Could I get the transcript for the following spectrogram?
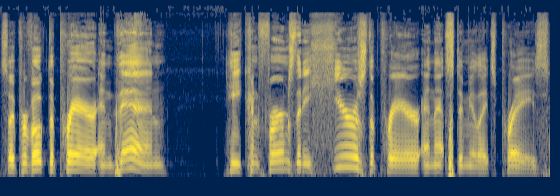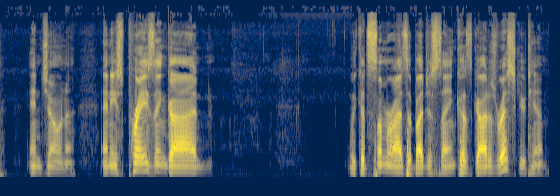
So he provoked the prayer, and then he confirms that he hears the prayer, and that stimulates praise in Jonah. And he's praising God. We could summarize it by just saying, because God has rescued him.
